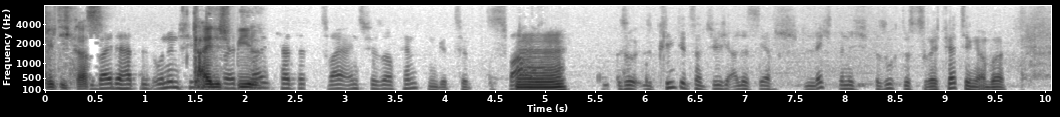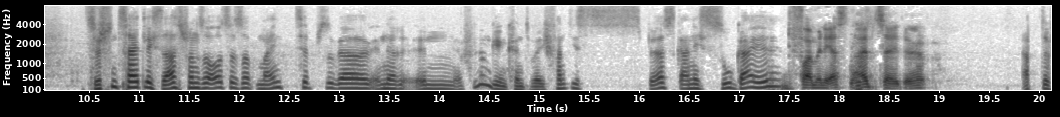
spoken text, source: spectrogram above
Richtig Die krass. beide hatten unentschieden. Geiles 2-2. Spiel. Ich hatte 2-1 für Southampton getippt. Das war, Mhm. also klingt jetzt natürlich alles sehr schlecht, wenn ich versuche, das zu rechtfertigen, aber zwischenzeitlich sah es schon so aus, als ob mein Tipp sogar in, der, in Erfüllung gehen könnte, weil ich fand die Spurs gar nicht so geil. Vor allem in der ersten Halbzeit. Ja. Ab der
